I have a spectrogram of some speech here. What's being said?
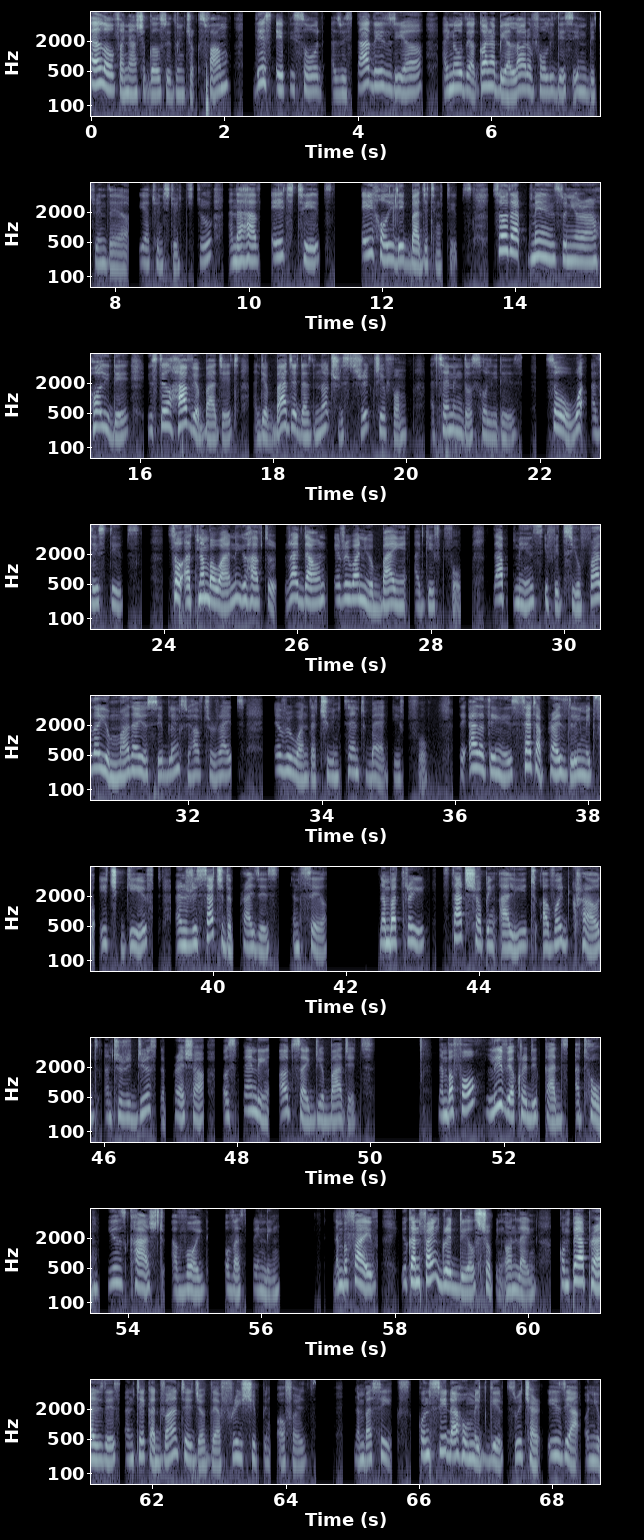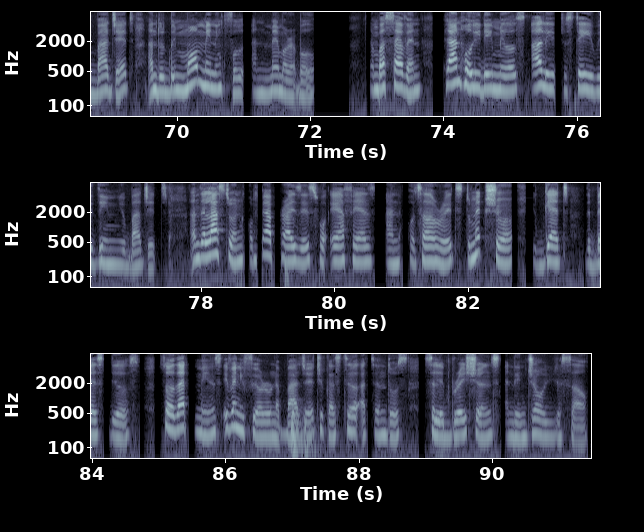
Hello, Financial Girls with Wintrox Farm. This episode, as we start this year, I know there are gonna be a lot of holidays in between the year 2022, and I have eight tips, eight holiday budgeting tips. So that means when you're on holiday, you still have your budget, and your budget does not restrict you from attending those holidays. So, what are these tips? So at number one, you have to write down everyone you're buying a gift for. That means if it's your father, your mother, your siblings, you have to write everyone that you intend to buy a gift for. The other thing is set a price limit for each gift and research the prices and sale. Number three, start shopping early to avoid crowds and to reduce the pressure of spending outside your budget. Number four, leave your credit cards at home. Use cash to avoid overspending. Number five, you can find great deals shopping online. Compare prices and take advantage of their free shipping offers. Number six, consider homemade gifts which are easier on your budget and will be more meaningful and memorable. Number seven, plan holiday meals early to stay within your budget. And the last one, compare prices for airfares and hotel rates to make sure you get the best deals. So that means even if you're on a budget, you can still attend those celebrations and enjoy yourself.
